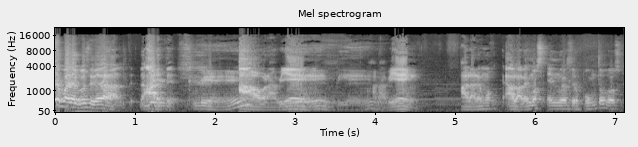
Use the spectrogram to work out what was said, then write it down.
se puede considerar arte. arte. Bien. Ahora bien, Bien, bien. Ahora bien, hablaremos, hablaremos en nuestro punto 2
